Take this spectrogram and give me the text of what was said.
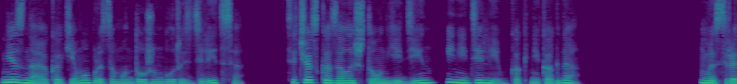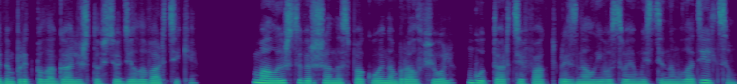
Не знаю, каким образом он должен был разделиться. Сейчас казалось, что он един и неделим, как никогда. Мы с Редом предполагали, что все дело в Артике. Малыш совершенно спокойно брал фёль, будто артефакт признал его своим истинным владельцем,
